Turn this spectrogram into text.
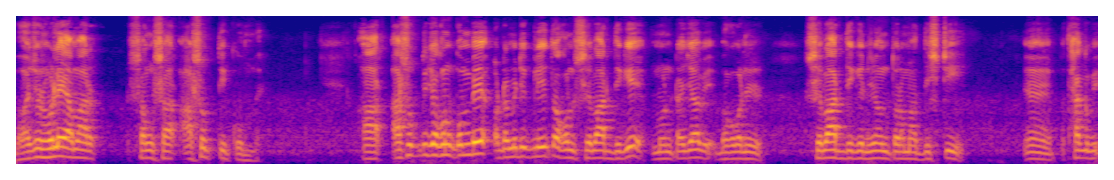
ভজন হলে আমার সংসার আসক্তি কমবে। আর আসক্তি যখন কমবে অটোমেটিকলি তখন সেবার দিকে মনটা যাবে, ভগবানের সেবার দিকে নিরন্তর আমার দৃষ্টি থাকবে।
